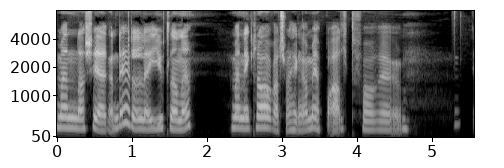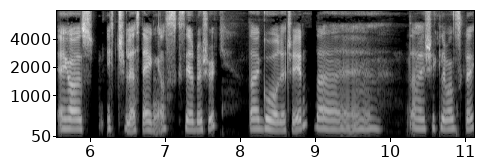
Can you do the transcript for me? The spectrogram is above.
men det skjer en del i utlandet. Men jeg klarer ikke å henge med på alt, for eh, jeg har ikke lest engelsk siden jeg ble sjuk. Det går ikke inn. Det, det er skikkelig vanskelig.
